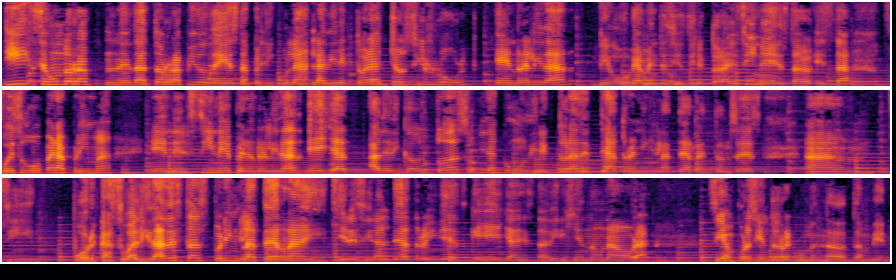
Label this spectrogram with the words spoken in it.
Y segundo eh, dato rápido de esta película, la directora Josie Rourke, en realidad, digo, obviamente sí es directora de cine, esta, esta fue su ópera prima en el cine, pero en realidad ella ha dedicado toda su vida como directora de teatro en Inglaterra. Entonces, si por casualidad estás por Inglaterra y quieres ir al teatro y ves que ella está dirigiendo una obra, 100% recomendada también.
